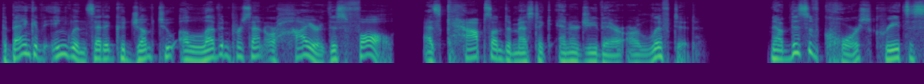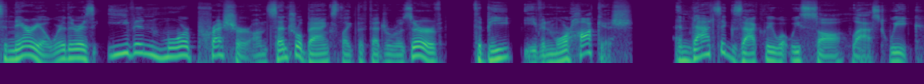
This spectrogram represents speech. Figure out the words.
the Bank of England said it could jump to 11% or higher this fall as caps on domestic energy there are lifted. Now, this, of course, creates a scenario where there is even more pressure on central banks like the Federal Reserve to be even more hawkish. And that's exactly what we saw last week.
